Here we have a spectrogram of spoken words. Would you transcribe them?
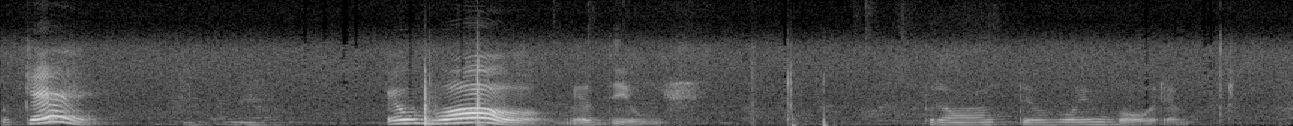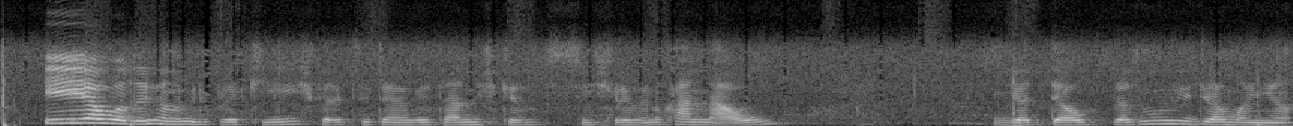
O quê? O? Eu vou, meu Deus. Pronto, eu vou embora. E eu vou deixando o vídeo por aqui. Espero que vocês tenham gostado. Não esqueça de se inscrever no canal. E até o próximo vídeo amanhã.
